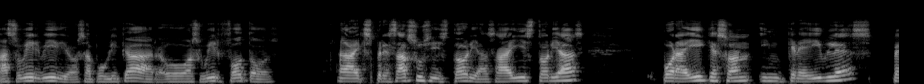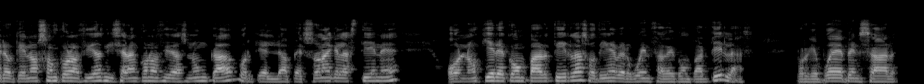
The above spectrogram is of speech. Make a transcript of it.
a subir vídeos, a publicar o a subir fotos, a expresar sus historias. Hay historias por ahí que son increíbles, pero que no son conocidas ni serán conocidas nunca porque la persona que las tiene o no quiere compartirlas o tiene vergüenza de compartirlas. Porque puede pensar,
